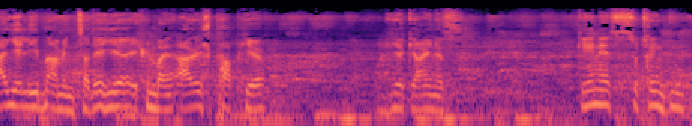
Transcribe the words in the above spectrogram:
Hi ihr Lieben, Amin Zadeh hier. Ich bin bei Irish Pub hier. Und hier Geines. Genes zu trinken.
